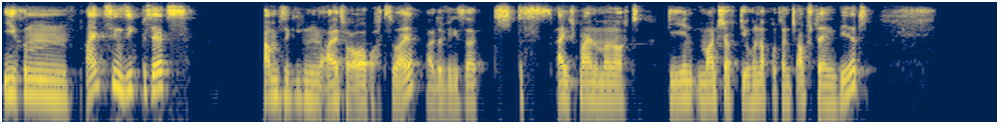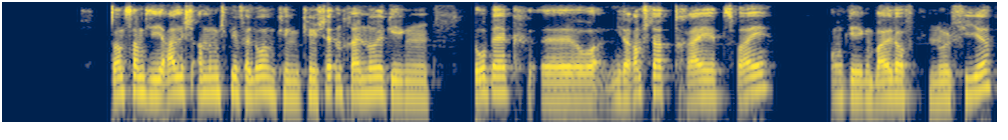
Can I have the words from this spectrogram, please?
Ihren einzigen Sieg bis jetzt haben sie gegen Alter Auerbach 2. Also wie gesagt, das ist eigentlich meiner Meinung nach die Mannschaft, die hundertprozentig absteigen wird. Sonst haben sie alle anderen Spiele verloren. Gegen Kingstetten 3-0, gegen Lobeck, äh, Niederramstadt 3-2 und gegen Waldorf 0-4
